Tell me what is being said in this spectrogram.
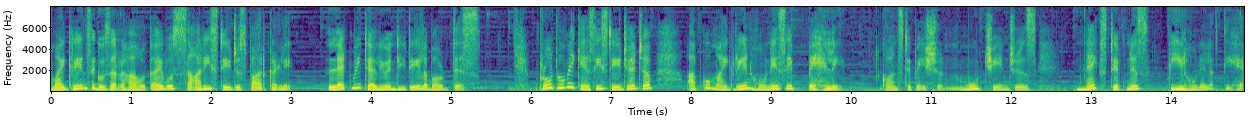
माइग्रेन से गुजर रहा होता है, वो सारी स्टेजेस पार कर ले। Let me tell you in detail about this prodrome एक ऐसी स्टेज है जब आपको माइग्रेन होने से पहले constipation mood changes neck stiffness feel होने लगती है।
